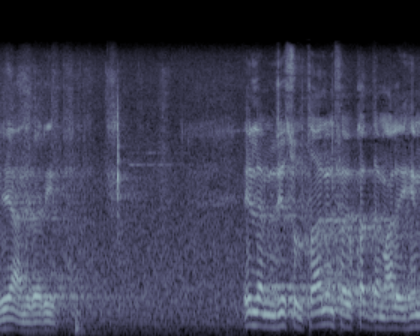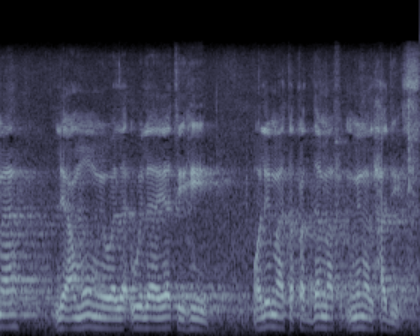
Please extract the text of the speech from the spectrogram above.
يعني غريب؟ إلا من ذي سلطان فيقدم عليهما لعموم ولا- ولايته ولما تقدم من الحديث.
